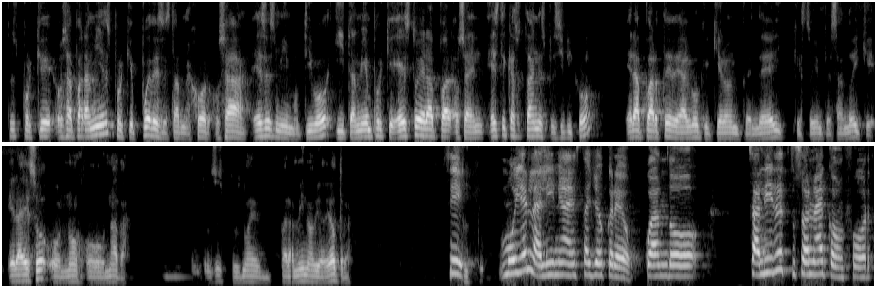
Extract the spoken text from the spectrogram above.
Entonces, porque, o sea, para mí es porque puedes estar mejor. O sea, ese es mi motivo. Y también porque esto era, o sea, en este caso tan específico, era parte de algo que quiero emprender y que estoy empezando y que era eso o no, o nada. Entonces, pues no hay, para mí no había de otra. Sí, Entonces, muy en la línea esta yo creo. Cuando salir de tu zona de confort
